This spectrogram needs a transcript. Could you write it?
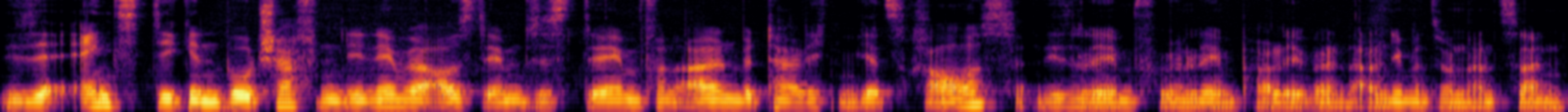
diese ängstigen Botschaften, die nehmen wir aus dem System von allen Beteiligten jetzt raus. In diesem Leben, frühen Leben, Parallelwelt, in allen Dimensionen als sein.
